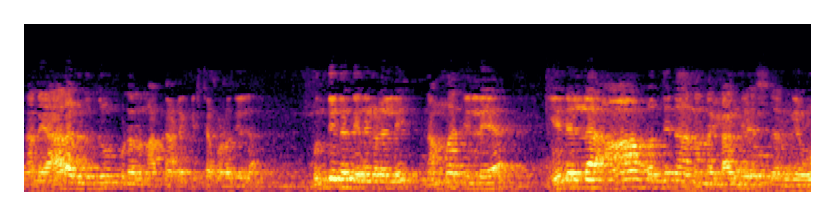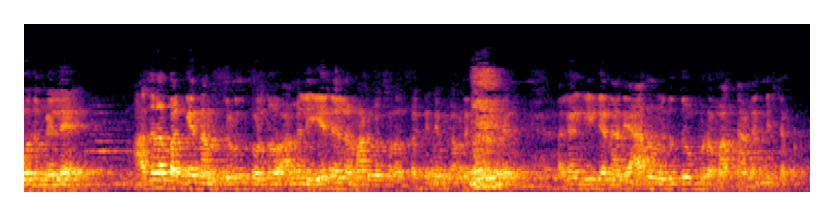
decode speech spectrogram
ನಾನು ಯಾರ ವಿರುದ್ಧವೂ ಕೂಡ ಮಾತನಾಡಕ್ಕೆ ಇಷ್ಟಪಡೋದಿಲ್ಲ. ಮುಂದಿನ ದಿನಗಳಲ್ಲಿ ನಮ್ಮ ಜಿಲ್ಲೆಯ ಏನೆಲ್ಲ ಆ ಮುಂದಿನ ನನ್ನ ಕಾಂಗ್ರೆಸ್ ನನಗೆ ಹೋದ ಮೇಲೆ ಅದರ ಬಗ್ಗೆ ನಾನು ತಿಳಿದುಕೊಂಡು ಆಮೇಲೆ ಏನೆಲ್ಲ ಮಾಡಬೇಕು ಅನ್ನೋದ್ರ ಬಗ್ಗೆ ನೀವು ಗಮನಿಸಿದ್ದೇನೆ ಹಾಗಾಗಿ ಈಗ ನಾನು ಯಾರ ವಿರುದ್ಧವೂ ಕೂಡ ಮಾತನಾಡಕ್ಕೆ ಇಷ್ಟಪಡ್ತೀನಿ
